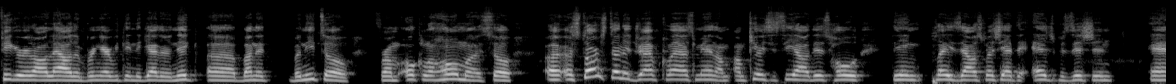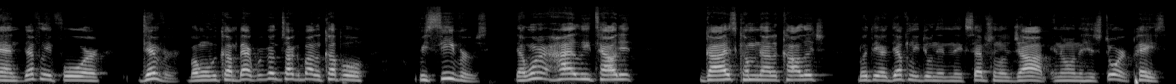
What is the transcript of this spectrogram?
figure it all out and bring everything together. Nick uh, Bonitto from Oklahoma. So uh, a star-studded draft class, man. I'm, I'm curious to see how this whole thing plays out, especially at the edge position, and definitely for Denver. But when we come back, we're going to talk about a couple receivers that weren't highly touted guys coming out of college, but they are definitely doing an exceptional job and on a historic pace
